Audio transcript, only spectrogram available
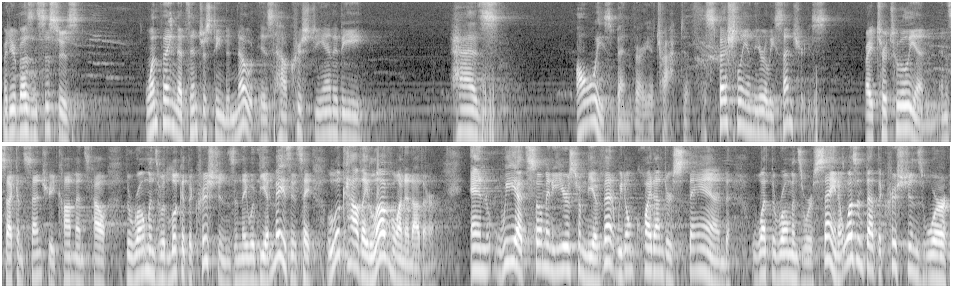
My dear brothers and sisters, one thing that's interesting to note is how Christianity has always been very attractive, especially in the early centuries. Right? Tertullian in the second century comments how the Romans would look at the Christians and they would be amazed. They would say, Look how they love one another. And we, at so many years from the event, we don't quite understand what the Romans were saying. It wasn't that the Christians were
